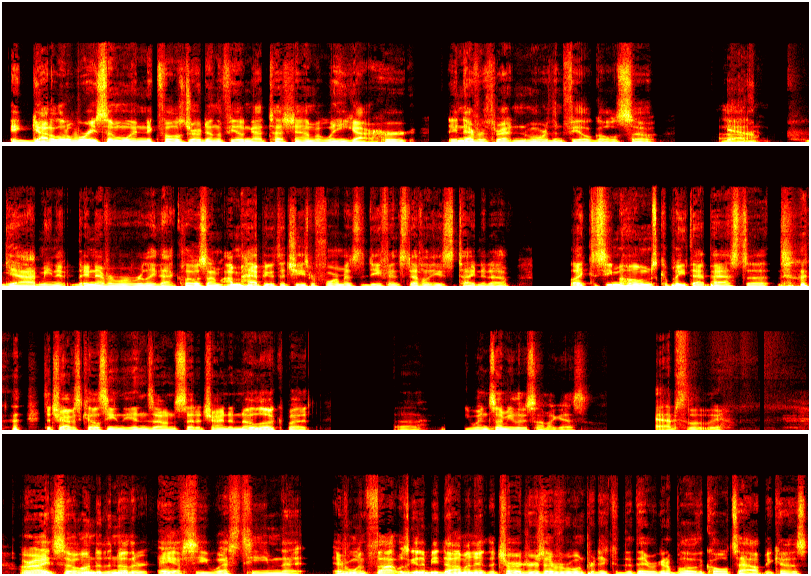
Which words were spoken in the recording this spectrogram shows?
it got a little worrisome when Nick Foles drove down the field and got a touchdown, but when he got hurt, they never threatened more than field goals. So, yeah, um, yeah, I mean, it, they never were really that close. I'm I'm happy with the Chiefs' performance. The defense definitely needs to tighten it up. I like to see Mahomes complete that pass to to Travis Kelce in the end zone instead of trying to no look, but uh, you win some, you lose some, I guess. Absolutely. All right, so on to another AFC West team that everyone thought was going to be dominant. The Chargers, everyone predicted that they were going to blow the Colts out because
